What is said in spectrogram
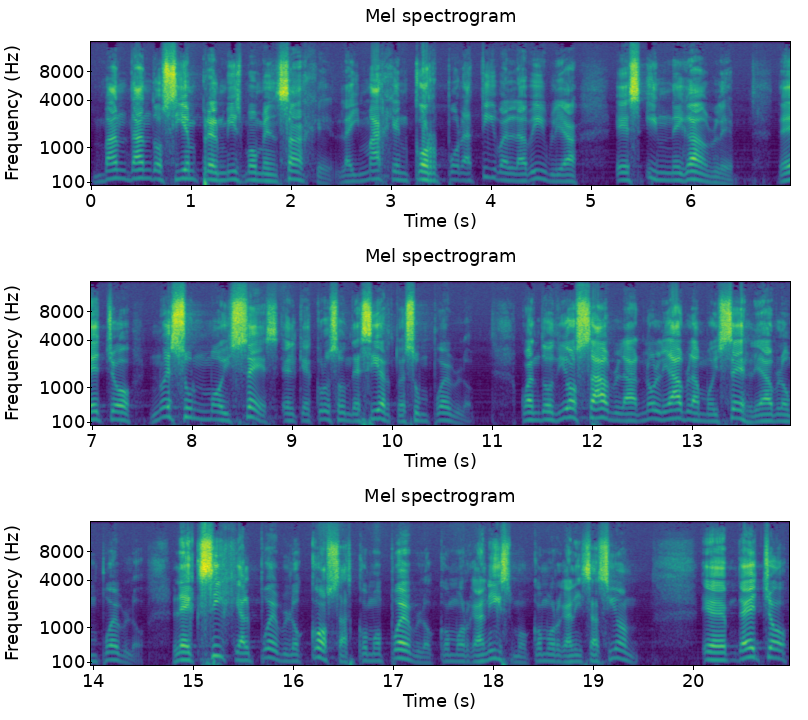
van dando siempre el mismo mensaje. La imagen corporativa en la Biblia es innegable. De hecho, no es un Moisés el que cruza un desierto, es un pueblo. Cuando Dios habla, no le habla a Moisés, le habla a un pueblo. Le exige al pueblo cosas como pueblo, como organismo, como organización. Eh, de hecho,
